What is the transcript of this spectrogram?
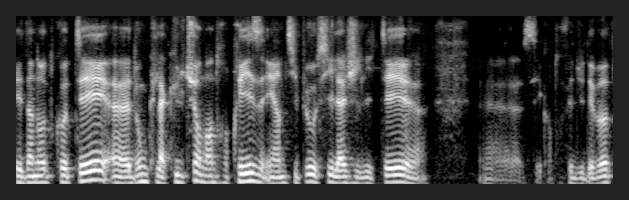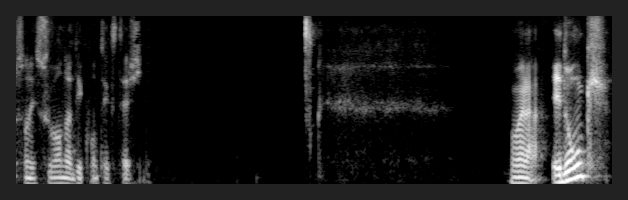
Et d'un autre côté, euh, donc la culture d'entreprise et un petit peu aussi l'agilité. Euh, c'est quand on fait du DevOps, on est souvent dans des contextes agiles. Voilà. Et donc,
